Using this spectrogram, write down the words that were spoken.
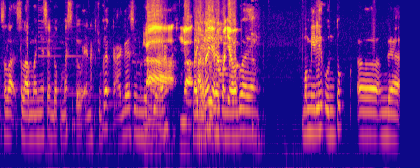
sel- selamanya sendok emas itu enak juga kagak sih menurut gue karena Enggak, enggak. banyak Karena juga yang namanya gua yang memilih untuk eh, nggak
